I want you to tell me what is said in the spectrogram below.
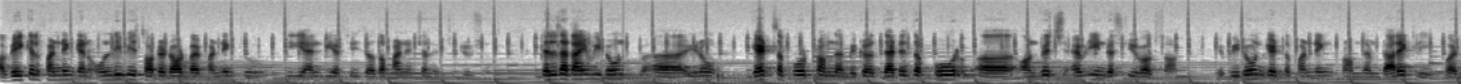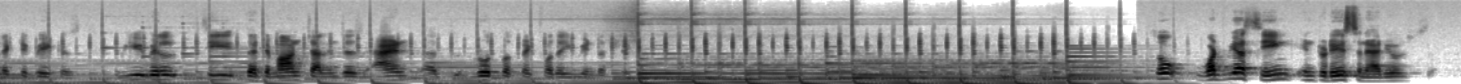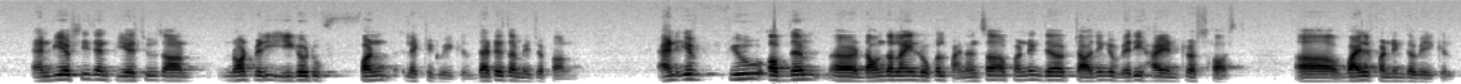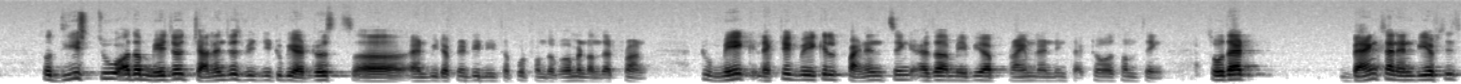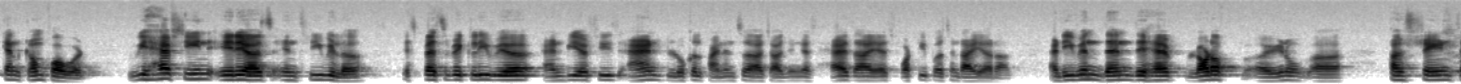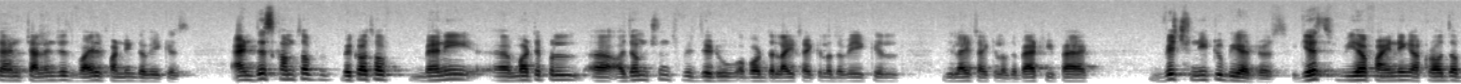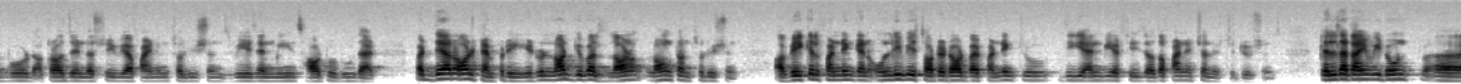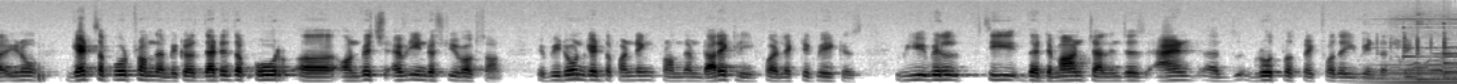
A vehicle funding can only be sorted out by funding through the NBFCs or the financial institutions. Till the time we don't, uh, you know, get support from them because that is the core uh, on which every industry works on. If we don't get the funding from them directly for electric vehicles, we will see the demand challenges and uh, growth prospects for the EV industry. So what we are seeing in today's scenarios NBFCs and PSUs are not very eager to fund electric vehicles. That is the major problem. And if few of them uh, down the line local finance are funding, they are charging a very high interest cost uh, while funding the vehicle. So these two are the major challenges which need to be addressed uh, and we definitely need support from the government on that front to make electric vehicle financing as a maybe a prime lending sector or something so that banks and NBFCs can come forward we have seen areas in three-wheeler, specifically where NBFCs and local financiers are charging as high as 40% IRR. And even then, they have a lot of, uh, you know, uh, constraints and challenges while funding the vehicles. And this comes up because of many uh, multiple uh, assumptions which they do about the life cycle of the vehicle, the life cycle of the battery pack, which need to be addressed. Yes, we are finding across the board, across the industry, we are finding solutions, ways and means how to do that. But they are all temporary. It will not give us long, long-term solution. A vehicle funding can only be sorted out by funding through the NBFCs or the financial institutions. Till the time we don't, uh, you know, get support from them because that is the core uh, on which every industry works on. If we don't get the funding from them directly for electric vehicles, we will see the demand challenges and uh, growth prospects for the EV industry.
